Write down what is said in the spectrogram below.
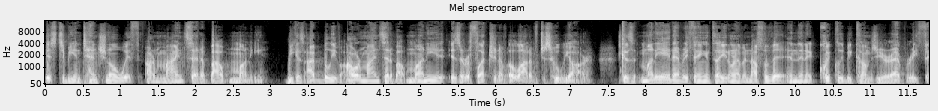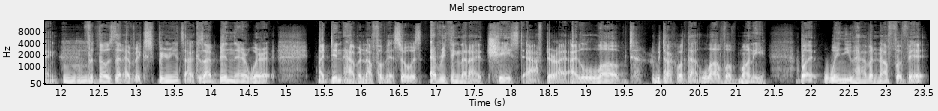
is to be intentional with our mindset about money. Because I believe our mindset about money is a reflection of a lot of just who we are because money ain't everything until you don't have enough of it and then it quickly becomes your everything mm-hmm. for those that have experienced because i've been there where i didn't have enough of it so it was everything that i chased after I, I loved we talk about that love of money but when you have enough of it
